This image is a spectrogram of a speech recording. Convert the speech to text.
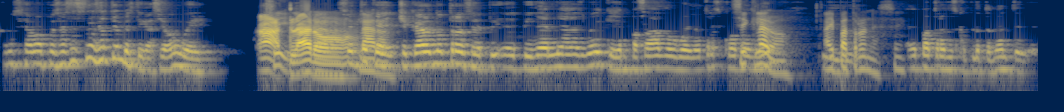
¿Cómo se llama? Pues haces una cierta investigación, güey. Ah, claro. Siento que checaron otras epidemias, güey, que han pasado, güey, otras cosas. Sí, claro. Hay patrones, sí. Hay patrones completamente, güey.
